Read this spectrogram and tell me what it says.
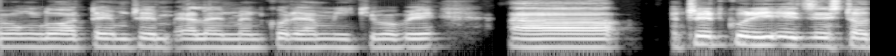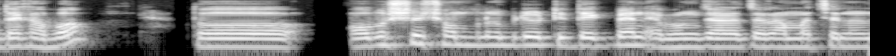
এবং লোয়ার টাইম ফ্রেম অ্যালাইনমেন্ট করে আমি কীভাবে ট্রেড করি এই জিনিসটাও দেখাবো। তো অবশ্যই সম্পূর্ণ ভিডিওটি দেখবেন এবং যারা, যারা আমার চ্যানেল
